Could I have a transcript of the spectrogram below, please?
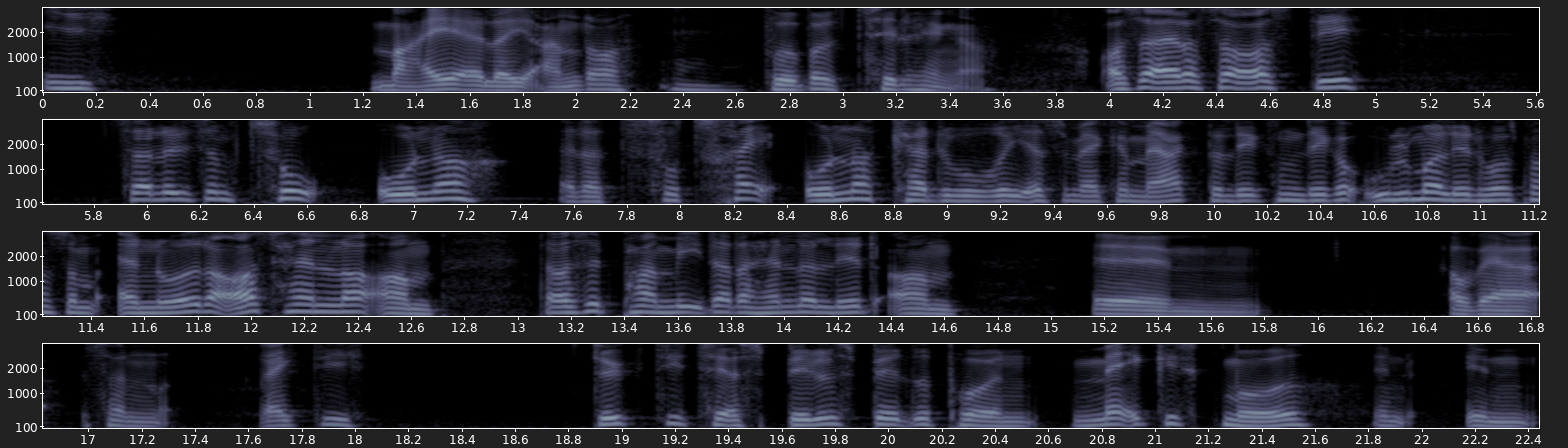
i mig eller i andre Mm. fodboldtilhængere. Og så er der så også det, så er der ligesom to under, eller to-tre underkategorier, som jeg kan mærke, der liksom ligger ulmer lidt hos mig, som er noget, der også handler om, der er også et parameter, der handler lidt om øhm, at være sådan rigtig dygtig til at spille spillet på en magisk måde, en, en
